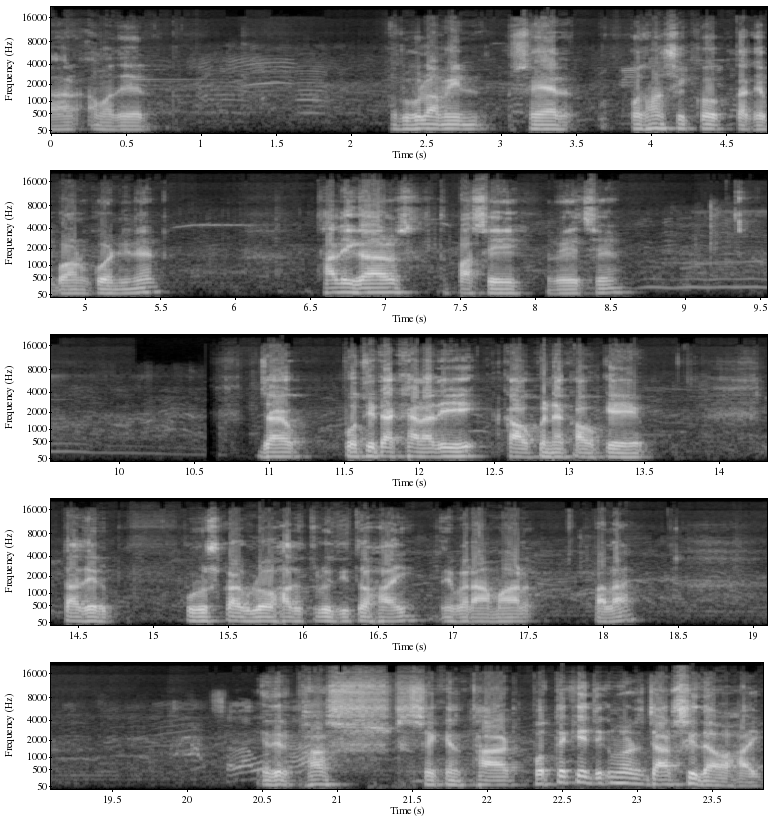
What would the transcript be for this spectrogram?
আর আমাদের রুহুল আমিন স্যার প্রধান শিক্ষক, তাকে বরণ করে নিলেন। থালি গার্লস পাশেই রয়েছে। যাই হোক, প্রতিটা খেলারই কাউকে না কাউকে তাদের পুরস্কারগুলো হাতে তুলে দিতে হয়। এবার আমার পালা। এদের ফার্স্ট সেকেন্ড থার্ড প্রত্যেকেই যে কোনো জার্সি দেওয়া হয়।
